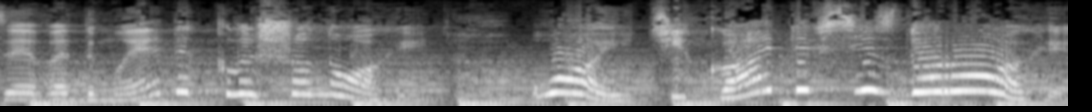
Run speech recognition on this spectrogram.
Це ведмедик клишоногий. Ой, тікайте всі з дороги.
